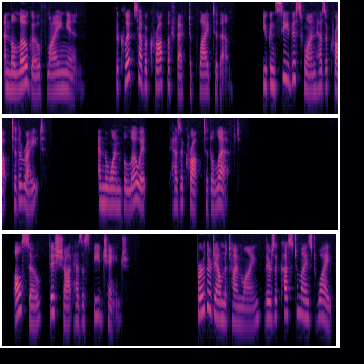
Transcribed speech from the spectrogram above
and the logo flying in. The clips have a crop effect applied to them. You can see this one has a crop to the right, and the one below it has a crop to the left. Also, this shot has a speed change. Further down the timeline, there's a customized wipe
